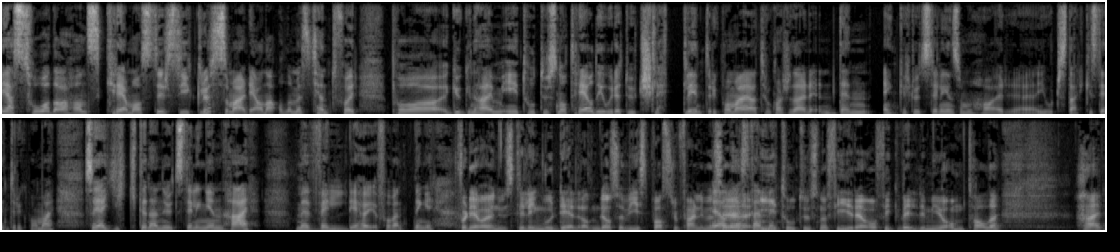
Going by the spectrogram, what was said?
Jeg så da hans kremastersyklus, som er det han er aller mest kjent for, på Guggenheim i 2003, og det gjorde et utslettelig inntrykk på meg. Jeg tror kanskje det er den enkeltutstillingen som har eh, gjort sterkest inntrykk på meg. Så jeg gikk til denne utstillingen her med veldig høye forventninger. For det var jo en utstilling hvor deler av den ble også vist på Astrup Fearnley-museet Ja, i 2004, og fikk veldig mye omtale. Her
